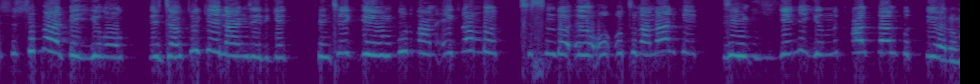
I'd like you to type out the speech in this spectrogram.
sü- süper bir yıl olacak. Çok eğlenceli geçecek. E, buradan ekran başında e, oturan herkesin yeni yılını kalpten kutluyorum.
